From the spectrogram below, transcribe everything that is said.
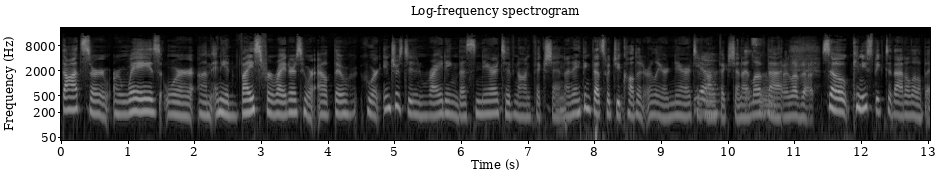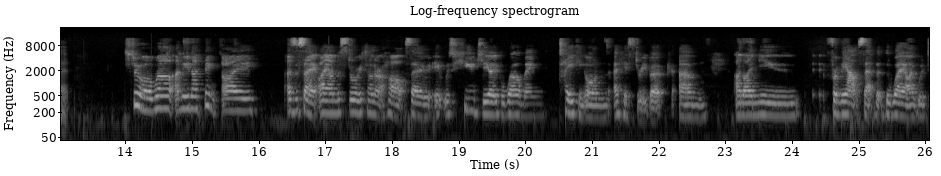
thoughts or, or ways or um, any advice for writers who are out there who are interested in writing this narrative nonfiction. And I think that's what you called it earlier narrative yeah, nonfiction. I love that. I love that. So, can you speak to that a little bit? Sure. Well, I mean, I think I, as I say, I am a storyteller at heart. So, it was hugely overwhelming taking on a history book. Um, and I knew from the outset that the way I would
